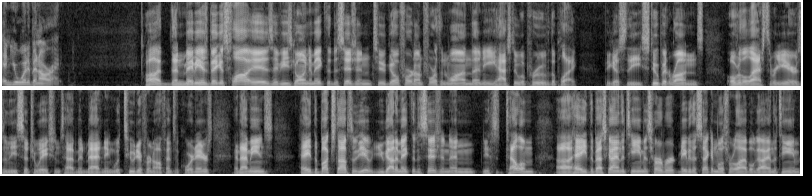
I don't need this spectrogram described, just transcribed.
and you would have been all right. Well, then maybe his biggest flaw is if he's going to make the decision to go for it on fourth and one, then he has to approve the play because the stupid runs over the last three years in these situations have been maddening with two different offensive coordinators, and that means. Hey, the buck stops with you. You got to make the decision and tell them, uh, "Hey, the best guy on the team is Herbert. Maybe the second most reliable guy on the team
